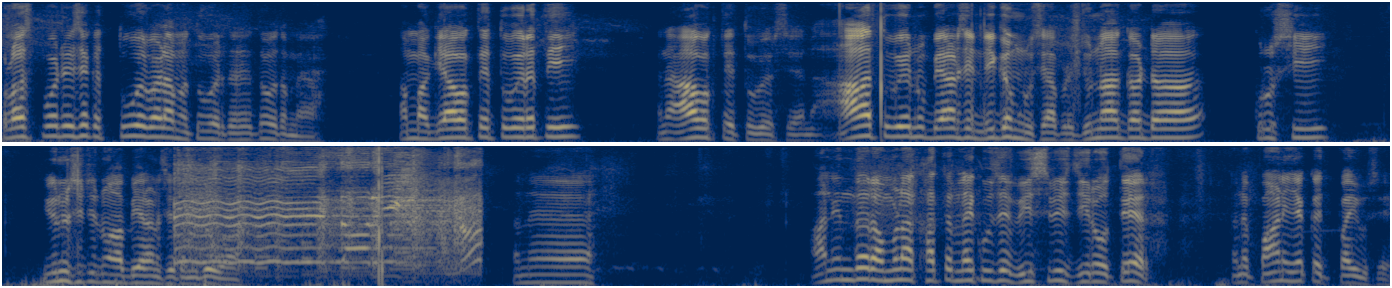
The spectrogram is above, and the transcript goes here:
પ્લસ પોઈન્ટ એ છે કે તુવેરવાળામાં તુવેર થશે. જો તમે આ. આમાં ગયા વખતે તુવેર હતી અને આ વખતે તુવેર છે. અને આ તુવેરનું બિયારણ છે નિગમનું છે. આપણે જુનાગઢ કૃષિ યુનિવર્સિટીનું આ બિયારણ છે, તમે જોવા. અને આની અંદર હમણાં ખાતર નાખ્યું છે વીસ વીસ જીરો તેર અને પાણી એક જ પાયું છે.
